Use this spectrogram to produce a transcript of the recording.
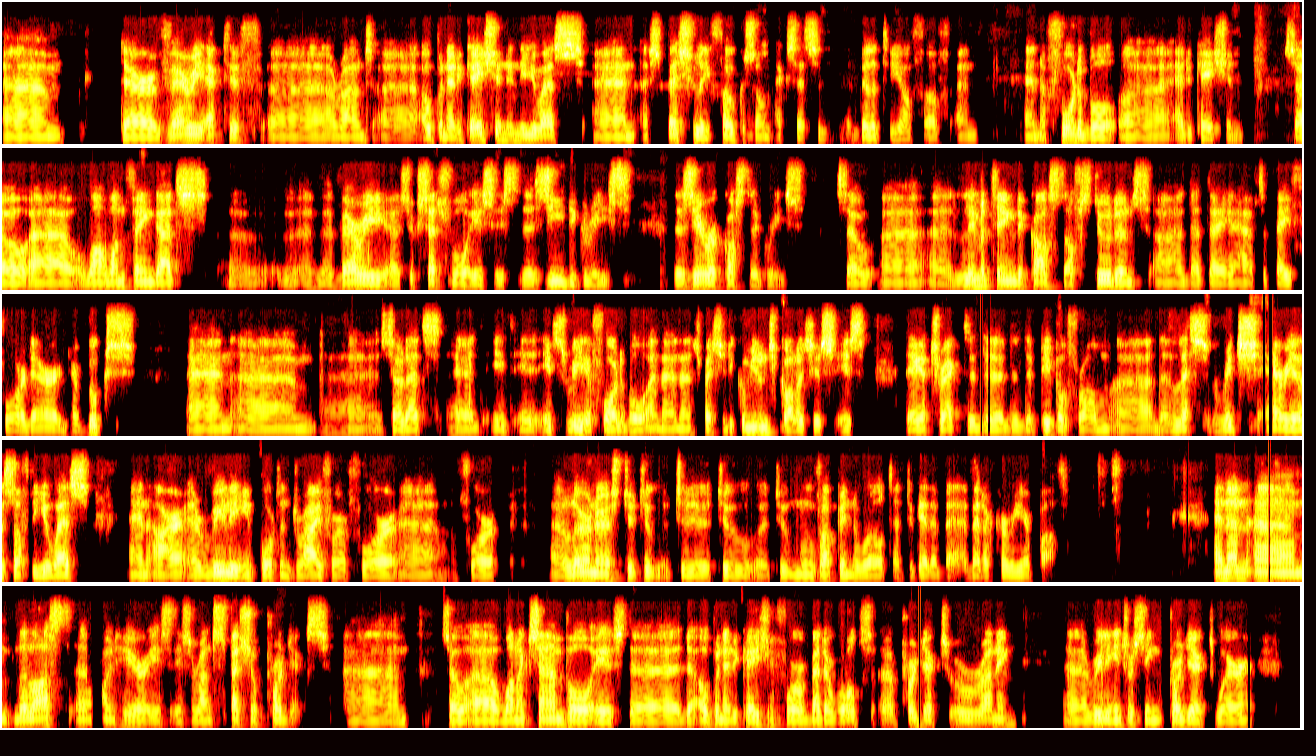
Um, they're very active uh, around uh, open education in the US and especially focus on accessibility of, of and, and affordable uh, education. So one, one thing that's very successful is, is the Z degrees, the zero cost degrees. So uh, uh, limiting the cost of students uh, that they have to pay for their their books, and um, uh, so that's uh, it, it, It's really affordable, and and especially the community colleges is they attract the the, the people from uh, the less rich areas of the U.S. and are a really important driver for for learners to to to to to move up in the world and to get a, be better career path. And then um, the last uh, point here is, is around special projects. Um, so uh, one example is the, the Open Education for a Better World uh, project we're running. A really interesting project where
